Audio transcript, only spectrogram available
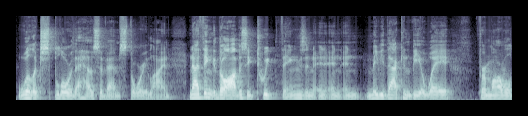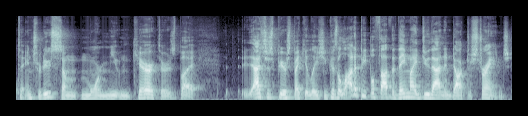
we'll explore the House of M storyline. Now, I think they'll obviously tweak things, and, and, and maybe that can be a way for Marvel to introduce some more mutant characters, but that's just pure speculation because a lot of people thought that they might do that in Doctor Strange.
